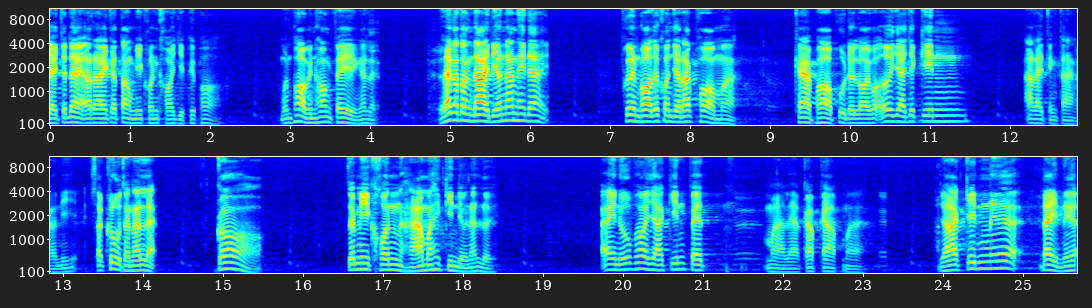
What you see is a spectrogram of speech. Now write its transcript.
อยากจะได้อะไรก็ต้องมีคนคอยหยิบให้พ่อ เหมือนพ่อเป็นห้องเต้งั้นแหละแล้วก็ต้องได้เดี๋ยวนั้นให้ได้ เพื่อนพ่อทุกคนจะรักพ่อมาก แค่พ่อพูดลอยๆว่าเอออยากจะกินอะไรต่างๆ เหล่านี้ สักครู่เท่านั้นแหละ ก็ จะมีคนหามาให้กินเดี๋ยวนั้นเลย ไอ้หนูพ่ออยากกินเป็ดมาแล้วกราบกราบมา อยากกินเนื้อได้เนื้อ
